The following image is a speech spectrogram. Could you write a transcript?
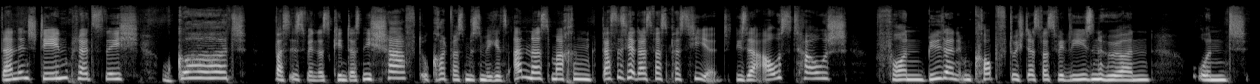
dann entstehen plötzlich, oh Gott, was ist, wenn das Kind das nicht schafft? Oh Gott, was müssen wir jetzt anders machen? Das ist ja das, was passiert. Dieser Austausch von Bildern im Kopf durch das, was wir lesen, hören und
